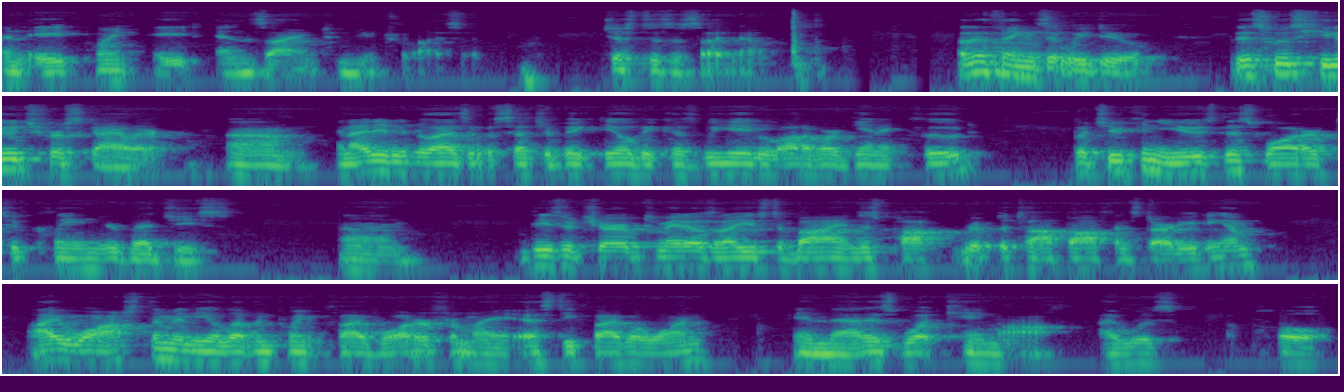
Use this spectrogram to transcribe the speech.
an 8.8 enzyme to neutralize it. Just as a side note. Other things that we do. This was huge for Skylar. Um, and I didn't realize it was such a big deal because we ate a lot of organic food. But you can use this water to clean your veggies. Um, these are cherub tomatoes that I used to buy and just pop, rip the top off and start eating them. I washed them in the 11.5 water from my SD501 and that is what came off. I was appalled.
